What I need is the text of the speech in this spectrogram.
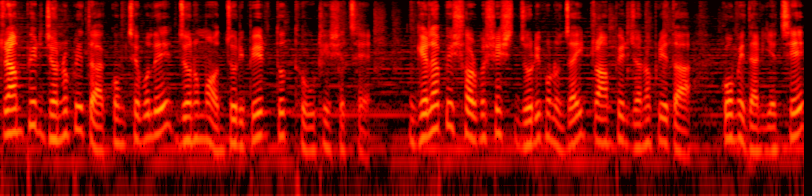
ট্রাম্পের জনপ্রিয়তা কমছে বলে জনমত জরিপের তথ্য উঠে এসেছে। গেলাপের সর্বশেষ জরিপ অনুযায়ী ট্রাম্পের জনপ্রিয়তা কমে দাঁড়িয়েছে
